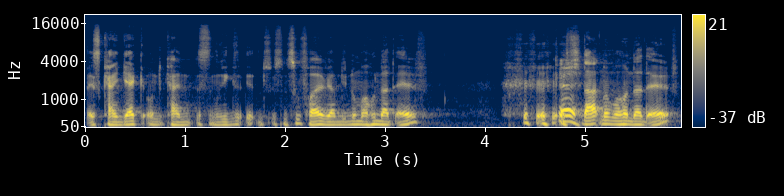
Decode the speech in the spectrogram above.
ist kein Gag und kein, ist ein, ist ein Zufall, wir haben die Nummer 111. Startnummer 111.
